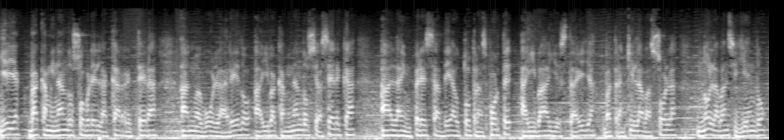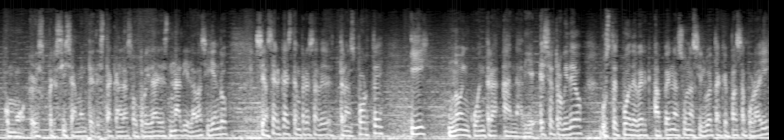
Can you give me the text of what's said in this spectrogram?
y ella va caminando sobre la carretera a Nuevo Laredo, ahí va caminando, se acerca a la empresa de autotransporte, ahí va, ahí está ella, va tranquila, va sola, no la van siguiendo, como es precisamente destacan las autoridades, nadie la va siguiendo, se acerca a esta empresa de transporte y no encuentra a nadie. Ese otro video, usted puede ver apenas una silueta que pasa por ahí,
